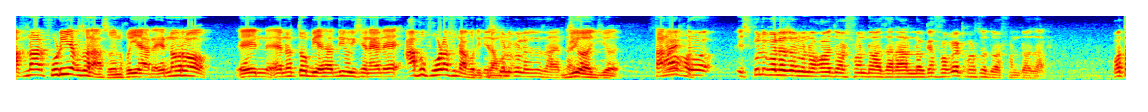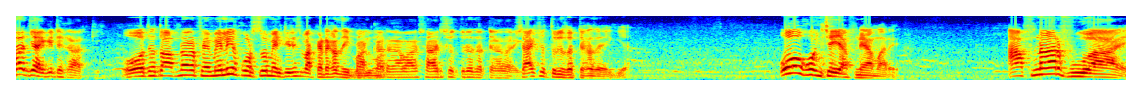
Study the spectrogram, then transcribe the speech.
আপনার ফুড়ি একজন আছেন কইয়ার এনর এই এন তো বিয়া শাদি হইছে না আবু পড়াশোনা করি স্কুল কলেজে যায় জি জি তো স্কুল কলেজে মনে হয় দশ পনেরো হাজার আর লগে পকেট খরচ দশ পনেরো হাজার কথা যায় কি টাকা আর কি? ও তো আপনার ফ্যামিলির খরচ মেইনটেনেন্স বাক্কা টাকা যাইব বাক্কা টাকা বা ষাট সত্তর হাজার টাকা যায় ষাট সত্তর হাজার টাকা যায় গিয়া ও হইনচাই আপনি আমারে আপনার ফুয়ায়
